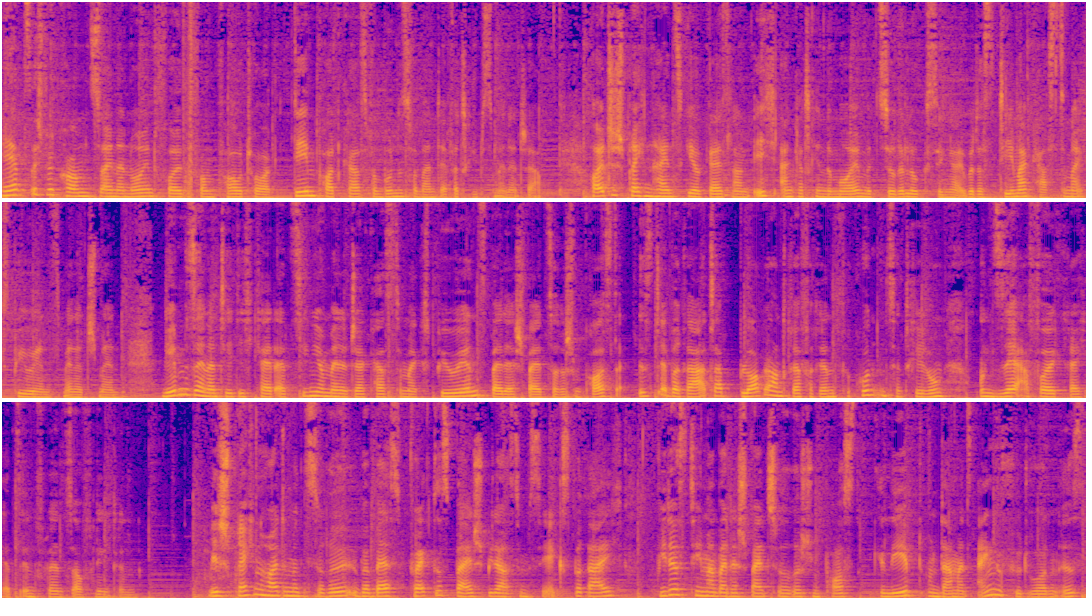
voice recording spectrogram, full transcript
Herzlich willkommen zu einer neuen Folge vom V-Talk, dem Podcast vom Bundesverband der Vertriebsmanager. Heute sprechen Heinz-Georg Geisler und ich, Ann-Kathrin de Moy, mit Cyril Luxinger über das Thema Customer Experience Management. Neben seiner Tätigkeit als Senior Manager Customer Experience bei der Schweizerischen Post ist er Berater, Blogger und Referent für Kundenzentrierung und sehr erfolgreich als Influencer auf LinkedIn. Wir sprechen heute mit Cyril über Best Practice Beispiele aus dem CX-Bereich, wie das Thema bei der Schweizerischen Post gelebt und damals eingeführt worden ist,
